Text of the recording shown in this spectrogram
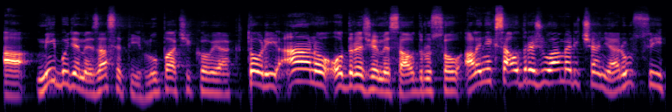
A my budeme zase tí hlupáčikovia, ktorí, áno, odrežeme sa od Rusov, ale nech sa odrežú Američania. Rusi e,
